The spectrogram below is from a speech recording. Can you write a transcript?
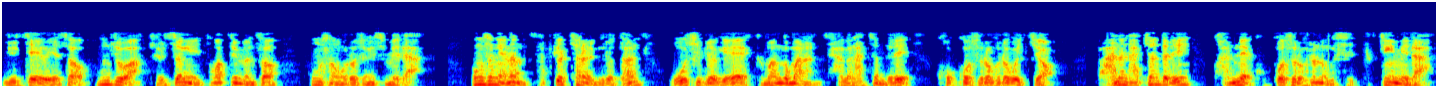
일제에 의해서 홍주와 결성이 통합되면서 홍성으로 정했습니다. 홍성에는 삽교천을 비롯한 50여 개의 그만그만한 작은 하천들이 곳곳으로 흐르고 있죠. 많은 하천들이 관내 곳곳으로 흐르는 것이 특징입니다.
